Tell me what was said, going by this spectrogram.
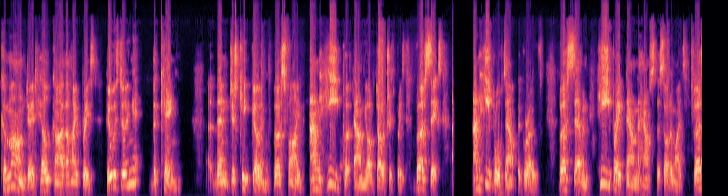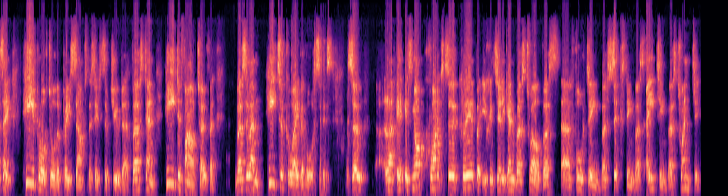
commanded Hilkiah the high priest. Who was doing it? The king. Uh, then just keep going. Verse 5 And he put down the idolatrous priest. Verse 6 and he brought out the grove. Verse 7, he brake down the house of the Sodomites. Verse 8, he brought all the priests out of the cities of Judah. Verse 10, he defiled Topheth. Verse 11, he took away the horses. So uh, it's not quite so clear, but you can see it again, verse 12, verse uh, 14, verse 16, verse 18, verse 20.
